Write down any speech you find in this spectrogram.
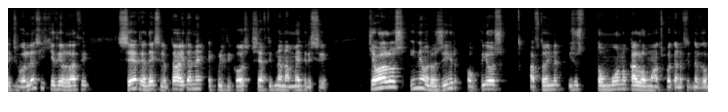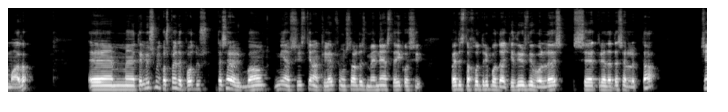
6 βολές, είχε και δύο λάθη σε 36 λεπτά, ήταν εκπληκτικός σε αυτή την αναμέτρηση. Και ο άλλος είναι ο Ροζίρ, ο οποίος αυτό είναι ίσως το μόνο καλό μάτσο που έκανε αυτή την εβδομάδα. Ε, τελείωσε με 25 πόντους, 4 rebound, 1 assist και ένα κλέψιμο στάροντας με 9 στα 20, 5 στα 8 τρίποντα και 2 βολές σε 34 λεπτά και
